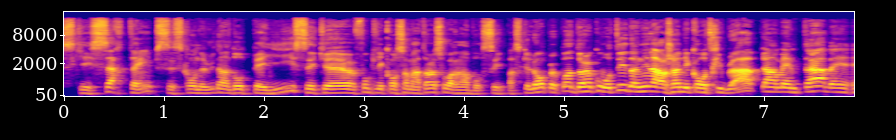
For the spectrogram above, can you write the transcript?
ce qui est certain, puis c'est ce qu'on a vu dans d'autres pays, c'est qu'il faut que les consommateurs soient remboursés. Parce que là, on ne peut pas d'un côté donner l'argent des contribuables, puis en même temps, ben,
